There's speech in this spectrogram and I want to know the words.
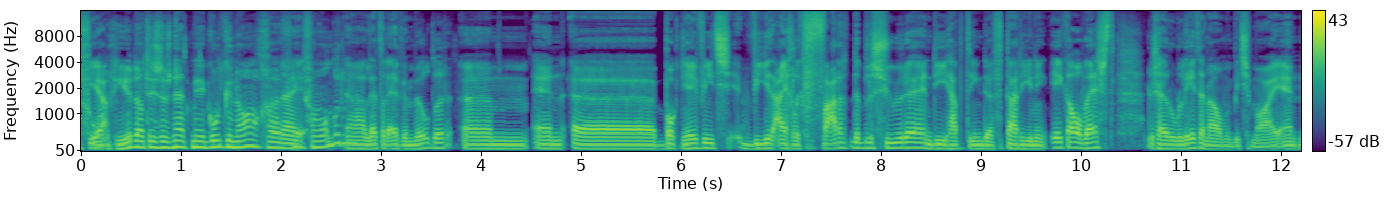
vorig jaar. Dat is dus net meer goed genoeg. Nee. Van Wonderen? Ja, letter Erwin Mulder. Um, en uh, wie het eigenlijk var de blessure. En die had het in de vertardiening ik al west. Dus hij roleert er nou een beetje mooi. En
